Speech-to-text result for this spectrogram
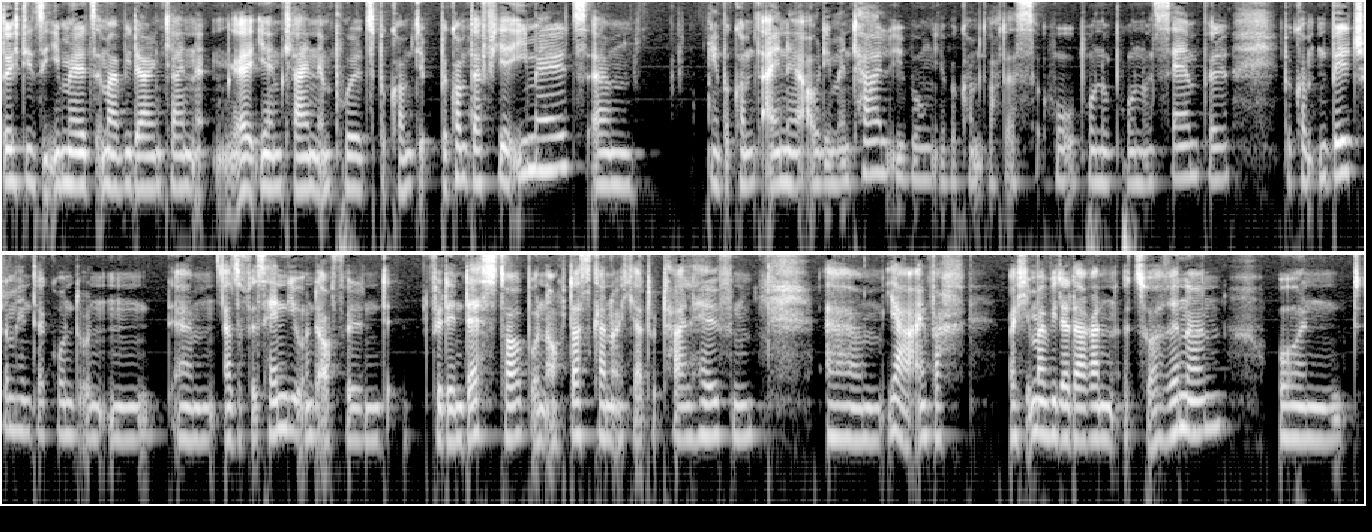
durch diese E-Mails immer wieder einen kleinen, äh, ihren kleinen Impuls bekommt. Ihr bekommt da vier E-Mails. Ähm, Ihr bekommt eine Audimentalübung, ihr bekommt auch das Ho'oponopono Sample, ihr bekommt einen Bildschirmhintergrund und ein, ähm, also fürs Handy und auch für den, für den Desktop und auch das kann euch ja total helfen, ähm, ja, einfach euch immer wieder daran zu erinnern und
